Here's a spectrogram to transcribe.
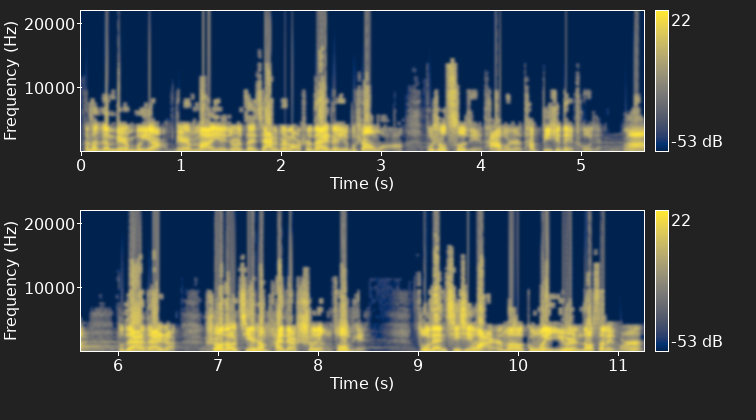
但他跟别人不一样，别人嘛，也就是在家里边老实待着，也不上网，不受刺激。他不是，他必须得出去啊，不在家待着，说要到街上拍点摄影作品。昨天七夕晚上嘛，龚伟一个人到三里屯，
